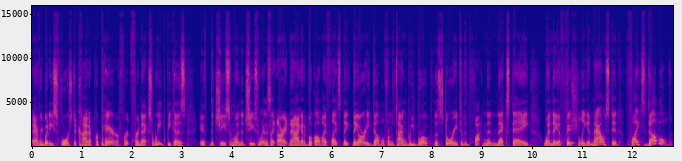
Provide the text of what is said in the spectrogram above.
Everybody's forced to kind of prepare for, for next week because if the Chiefs and when the Chiefs win, it's like, all right, now I got to book all my flights. They, they already doubled from the time we broke the story to the, the next day when they officially announced it. Flights doubled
